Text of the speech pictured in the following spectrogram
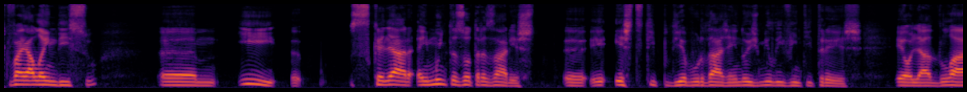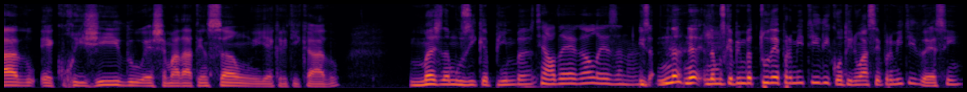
que vai além disso, um, e se calhar em muitas outras áreas este tipo de abordagem em 2023 é olhado de lado, é corrigido, é chamado a atenção e é criticado. Mas na música pimba. Isto é a aldeia galesa, não é? Na, na, na, música pimba tudo é permitido e continua a ser permitido, é assim.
